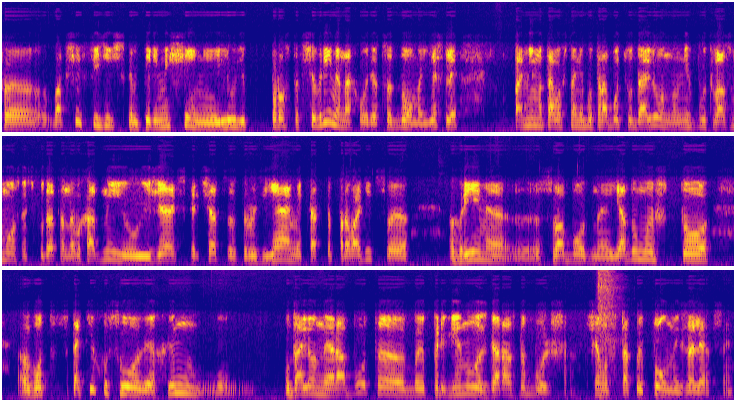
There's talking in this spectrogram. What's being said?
в, вообще в физическом перемещении. И люди просто все время находятся дома. Если помимо того, что они будут работать удаленно, у них будет возможность куда-то на выходные уезжать, встречаться с друзьями, как-то проводить свое время э, свободное. Я думаю, что вот в таких условиях им удаленная работа бы приглянулась гораздо больше, чем в такой полной изоляции.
